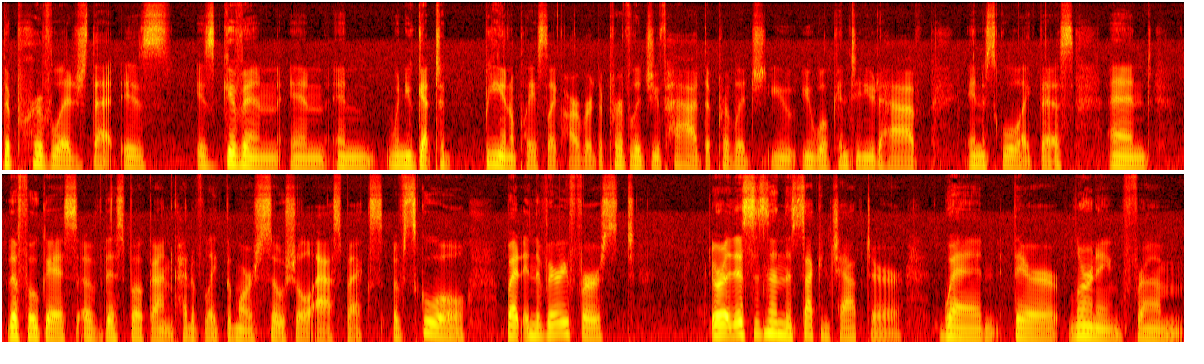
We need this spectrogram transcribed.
the privilege that is is given in in when you get to be in a place like Harvard, the privilege you've had, the privilege you you will continue to have in a school like this and the focus of this book on kind of like the more social aspects of school. But in the very first, or this is in the second chapter, when they're learning from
